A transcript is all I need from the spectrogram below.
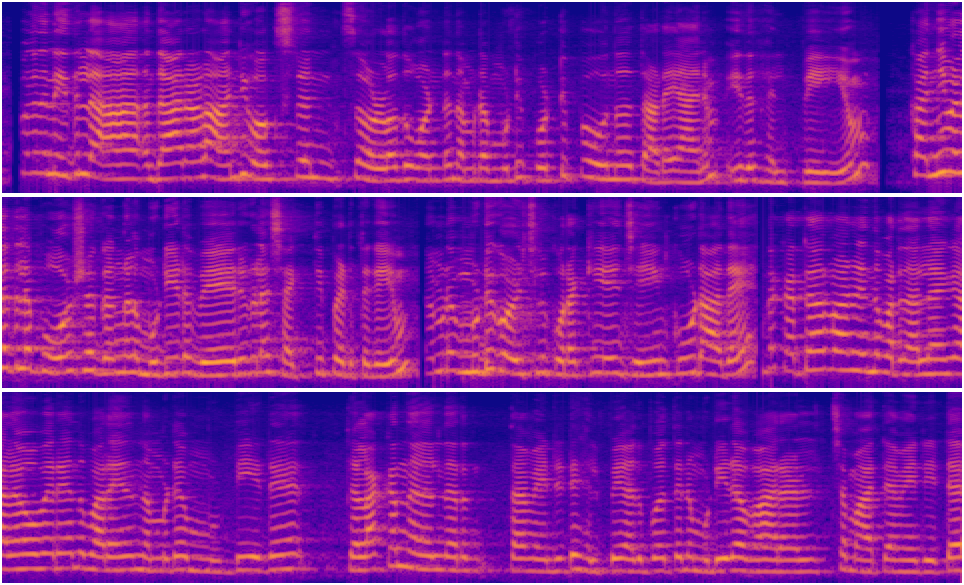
അതുപോലെ തന്നെ ഇതിൽ ധാരാളം ആന്റി ഓക്സിഡൻസ് ഉള്ളത് കൊണ്ട് നമ്മുടെ മുടി പൊട്ടിപ്പോകുന്നത് തടയാനും ഇത് ഹെൽപ്പ് ചെയ്യും. കഞ്ഞിവെള്ളത്തിലെ പോഷകങ്ങൾ മുടിയുടെ വേരുകളെ ശക്തിപ്പെടുത്തുകയും നമ്മുടെ മുടി കൊഴിച്ചിൽ കുറയ്ക്കുകയും ചെയ്യും. കൂടാതെ കറ്റാർവാഴ എന്ന് പറയുന്നത് അല്ലെങ്കിൽ അലോവേര എന്ന് പറയുന്നത് നമ്മുടെ മുടിയുടെ തിളക്കം നിലനിർത്താൻ വേണ്ടിയിട്ട് ഹെൽപ്പ് ചെയ്യും. അതുപോലെ തന്നെ മുടിയുടെ വരൾച്ച മാറ്റാൻ വേണ്ടിയിട്ട്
